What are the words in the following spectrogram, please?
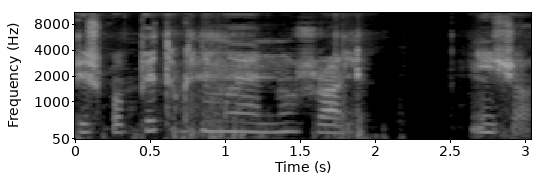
більш попиток немає, ну жаль. Нічого.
